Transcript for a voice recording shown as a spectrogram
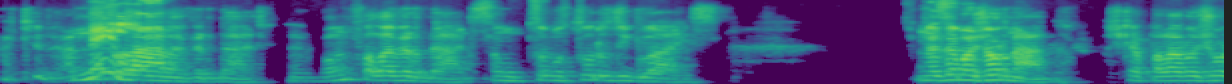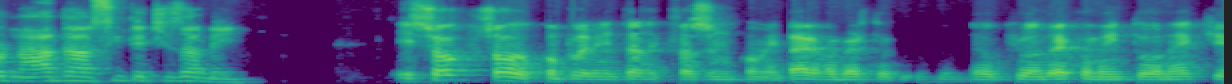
Aqui, nem lá, na verdade. Né? Vamos falar a verdade, somos, somos todos iguais. Mas é uma jornada. Acho que a palavra jornada sintetiza bem. E só, só complementando aqui, fazendo um comentário, Roberto, o que o André comentou, né, que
